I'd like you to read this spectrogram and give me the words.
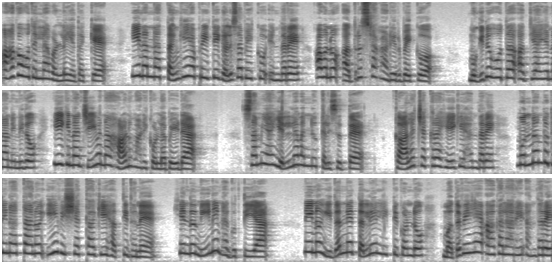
ಆಗುವುದಿಲ್ಲ ಒಳ್ಳೆಯದಕ್ಕೆ. ಈ ನನ್ನ ತಂಗಿಯ ಪ್ರೀತಿ ಗಳಿಸಬೇಕು ಎಂದರೆ ಅವನು ಅದೃಷ್ಟ ಮಾಡಿರಬೇಕು. ಮುಗಿದು ಹೋದ ಅಧ್ಯಯನ ನೆನೆದು ಈಗಿನ ಜೀವನ ಹಾಳು ಮಾಡಿಕೊಳ್ಳಬೇಡ. ಸಮಯ ಎಲ್ಲವನ್ನೂ ಕಲಿಸುತ್ತೆ. ಕಾಲಚಕ್ರ ಹೇಗೆ ಅಂದರೆ ಮುಂದೊಂದು ದಿನ ತಾನು ಈ ವಿಷಯಕ್ಕಾಗಿ ಹತ್ತಿದನೆ. ಎಂದು ನೀನೇ ನಗುತ್ತೀಯ? ನೀನು ಇದನ್ನೇ ತಲೆಯಲ್ಲಿಟ್ಟುಕೊಂಡು ಮದುವೆಯೇ ಆಗಲಾರೆ ಅಂದರೆ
